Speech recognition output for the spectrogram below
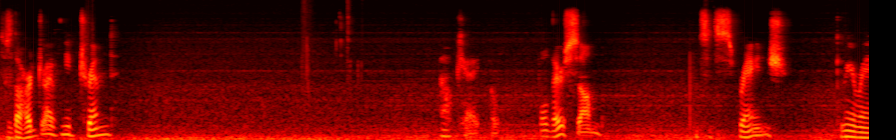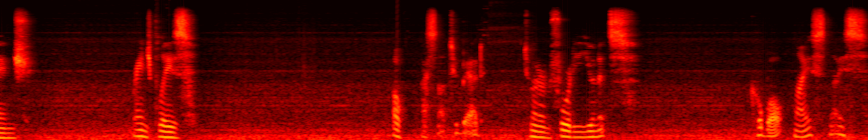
Does the hard drive need trimmed? Okay, oh, well there's some. What's its range? Give me a range. Range, please. Oh, that's not too bad. 240 units. Cobalt, nice, nice.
